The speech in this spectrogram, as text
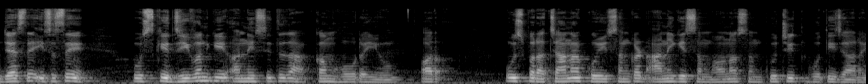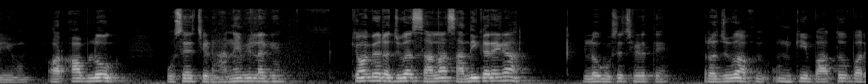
जैसे इससे उसके जीवन की अनिश्चितता कम हो रही हो और उस पर अचानक कोई संकट आने की संभावना संकुचित होती जा रही हो और अब लोग उसे चिढ़ाने भी लगे। क्यों बे रजुआ साला शादी करेगा? लोग उसे छेड़ते। रजुआ उनकी बातों पर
